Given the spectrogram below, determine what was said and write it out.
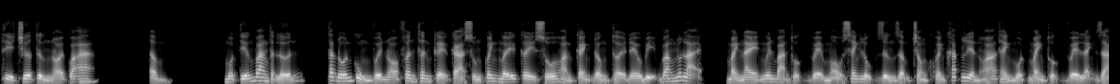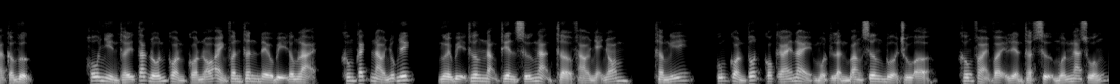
Thì chưa từng nói quá a. Ẩm một tiếng vang thật lớn tác đốn cùng với nó phân thân kể cả xung quanh mấy cây số hoàn cảnh đồng thời đều bị băng nuốt lại, mảnh này nguyên bản thuộc về màu xanh lục rừng rậm trong khoảnh khắc liền hóa thành một mảnh thuộc về lạnh giá cấm vực. Hô nhìn thấy tác đốn còn có nó ảnh phân thân đều bị đông lại, không cách nào nhúc ních người bị thương nặng thiên sứ ngạn thở phào nhẹ nhõm, thầm nghĩ cũng còn tốt có cái này một lần băng xương đùa chú ở, không phải vậy liền thật sự muốn ngã xuống.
